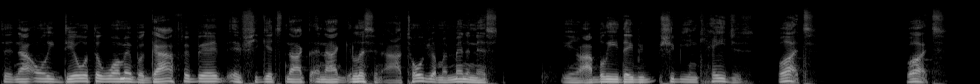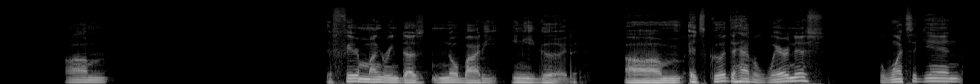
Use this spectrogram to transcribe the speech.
to not only deal with the woman, but God forbid if she gets knocked. And I listen, I told you I'm a meninist. You know, I believe they be, should be in cages. But, but, um, the fear mongering does nobody any good. Um, it's good to have awareness, but once again,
